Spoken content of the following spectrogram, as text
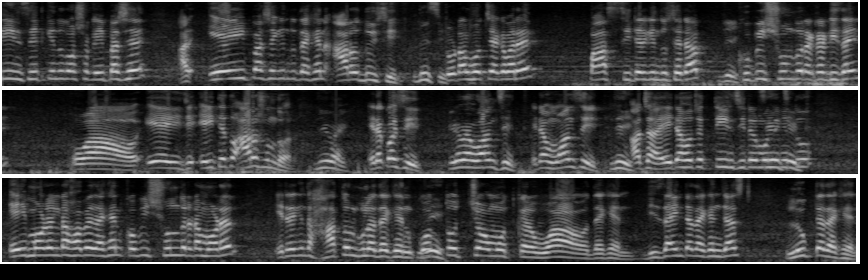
তিন সিট কিন্তু দর্শক এই পাশে। আর এই পাশে কিন্তু দেখেন আরও দুই সিট দুই সিট টোটাল হচ্ছে একেবারে পাঁচ সিটের কিন্তু সেট জি। খুবই সুন্দর একটা ডিজাইন ওয়াও এই যে এইটা তো আরও সুন্দর। জি ভাই। এটা কয় সিট এটা ভাই ওয়ান সিট এটা ওয়ান সিট আচ্ছা এটা হচ্ছে তিন সিটের মধ্যে কিন্তু এই মডেলটা হবে দেখেন খুবই সুন্দর একটা মডেল এটা কিন্তু হাতলগুলা দেখেন কত চমৎকার। ওয়াও দেখেন ডিজাইনটা দেখেন জাস্ট লুকটা দেখেন।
